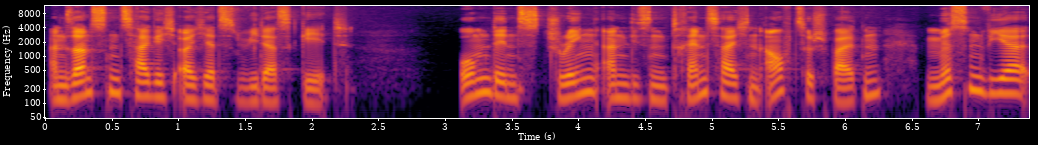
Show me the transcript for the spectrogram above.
Ansonsten zeige ich euch jetzt, wie das geht. Um den String an diesen Trennzeichen aufzuspalten, müssen wir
